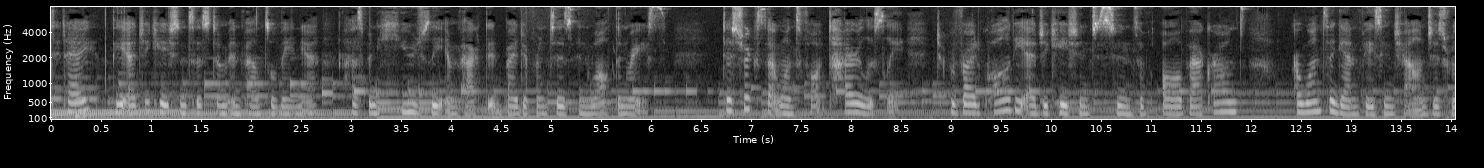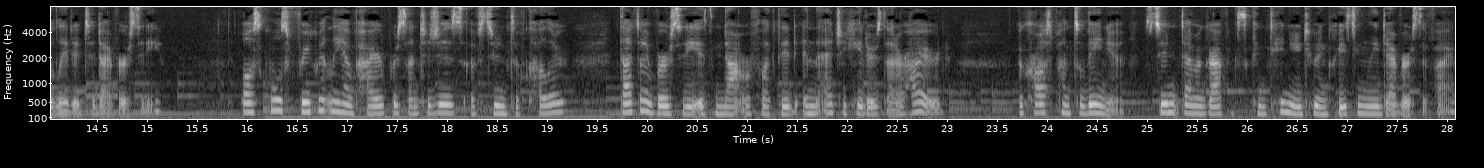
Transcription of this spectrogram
Today, the education system in Pennsylvania has been hugely impacted by differences in wealth and race. Districts that once fought tirelessly to provide quality education to students of all backgrounds are once again facing challenges related to diversity. While schools frequently have higher percentages of students of color, that diversity is not reflected in the educators that are hired. Across Pennsylvania, student demographics continue to increasingly diversify,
